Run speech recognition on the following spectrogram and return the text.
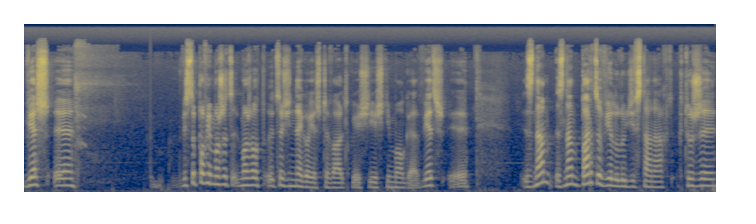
Wiesz, y, wiesz co, powiem może, może coś innego jeszcze, Waldku, jeśli, jeśli mogę. Wiesz, y, znam, znam bardzo wielu ludzi w Stanach, którzy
